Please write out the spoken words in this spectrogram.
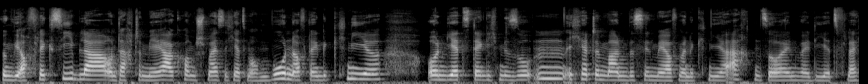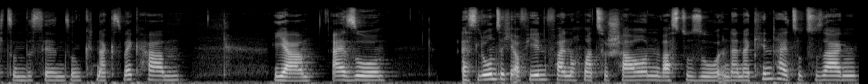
irgendwie auch flexibler und dachte mir, ja, komm, schmeiß dich jetzt mal auf den Boden, auf deine Knie. Und jetzt denke ich mir so, mh, hm, ich hätte mal ein bisschen mehr auf meine Knie achten sollen, weil die jetzt vielleicht so ein bisschen so einen Knacks weg haben. Ja, also es lohnt sich auf jeden Fall nochmal zu schauen, was du so in deiner Kindheit sozusagen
